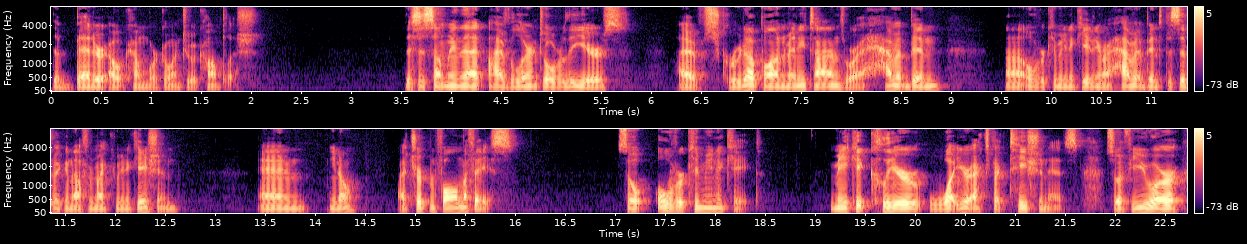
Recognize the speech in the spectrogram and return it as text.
the better outcome we're going to accomplish. This is something that I've learned over the years. I have screwed up on many times where I haven't been uh, over communicating or I haven't been specific enough in my communication. And, you know, I trip and fall on my face. So over communicate. Make it clear what your expectation is. So if you are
